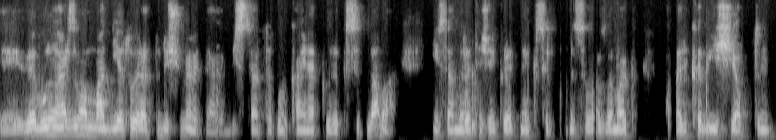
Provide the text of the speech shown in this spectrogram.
Ee, ve bunu her zaman maddiyat olarak da düşünmemek lazım. Bir startup'ın kaynakları kısıtlı ama insanlara teşekkür etmek, sırtını sıvazlamak, harika bir iş yaptın,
